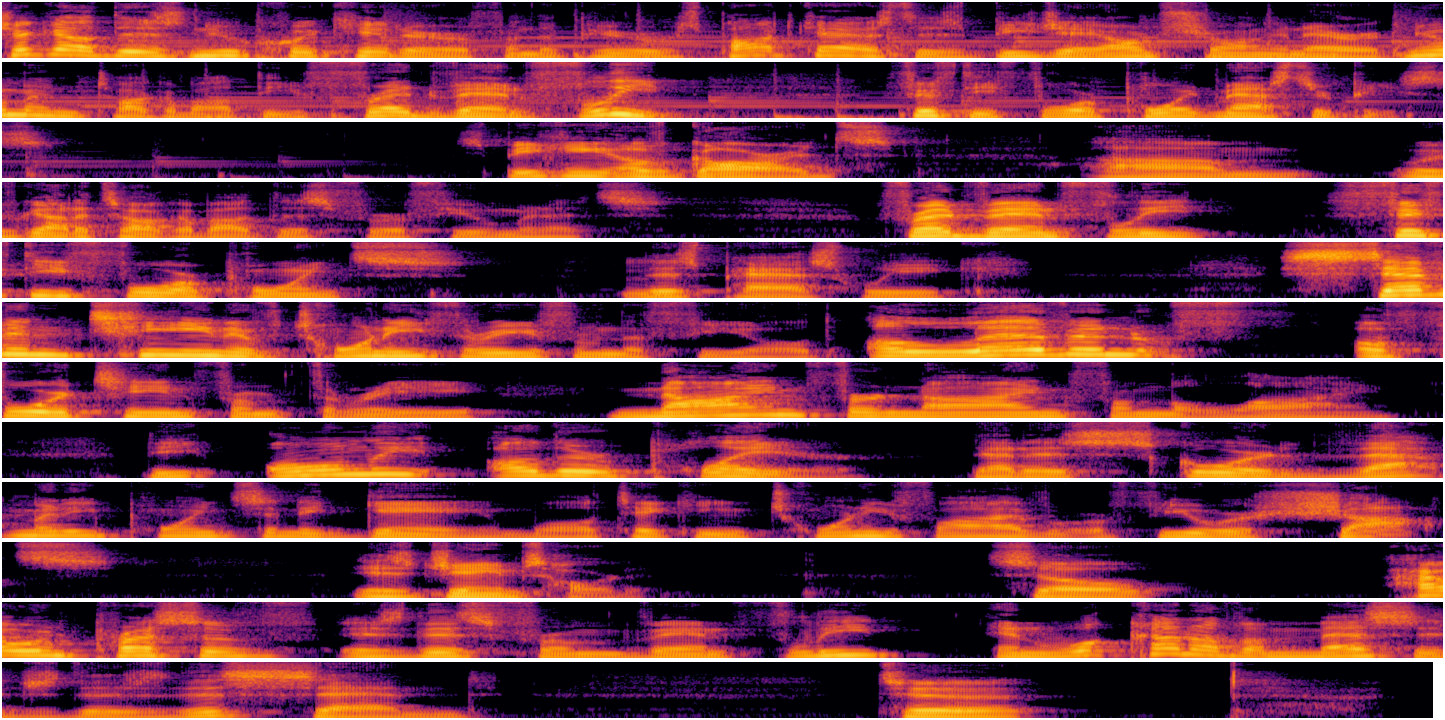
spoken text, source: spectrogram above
Check out this new quick hitter from the Heroes podcast as BJ Armstrong and Eric Newman talk about the Fred VanVleet 54 point masterpiece. Speaking of guards, um, we've got to talk about this for a few minutes. Fred VanVleet, 54 points this past week, 17 of 23 from the field, 11 of 14 from three, 9 for 9 from the line. The only other player that has scored that many points in a game while taking 25 or fewer shots is James Harden. So, how impressive is this from VanVleet? And what kind of a message does this send to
